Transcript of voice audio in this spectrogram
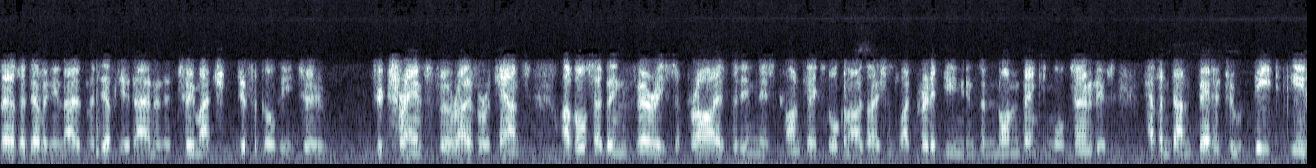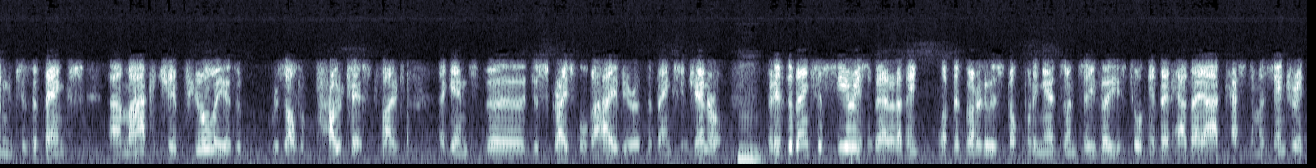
better the devil you know than the devil you don't, and it's too much difficulty to to transfer over accounts. I've also been very surprised that in this context, organisations like credit unions and non-banking alternatives haven't done better to eat into the bank's uh, market share purely as a result of protest vote against the disgraceful behaviour of the banks in general. But if the banks are serious about it, I think what they've got to do is stop putting ads on TVs talking about how they are customer centric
